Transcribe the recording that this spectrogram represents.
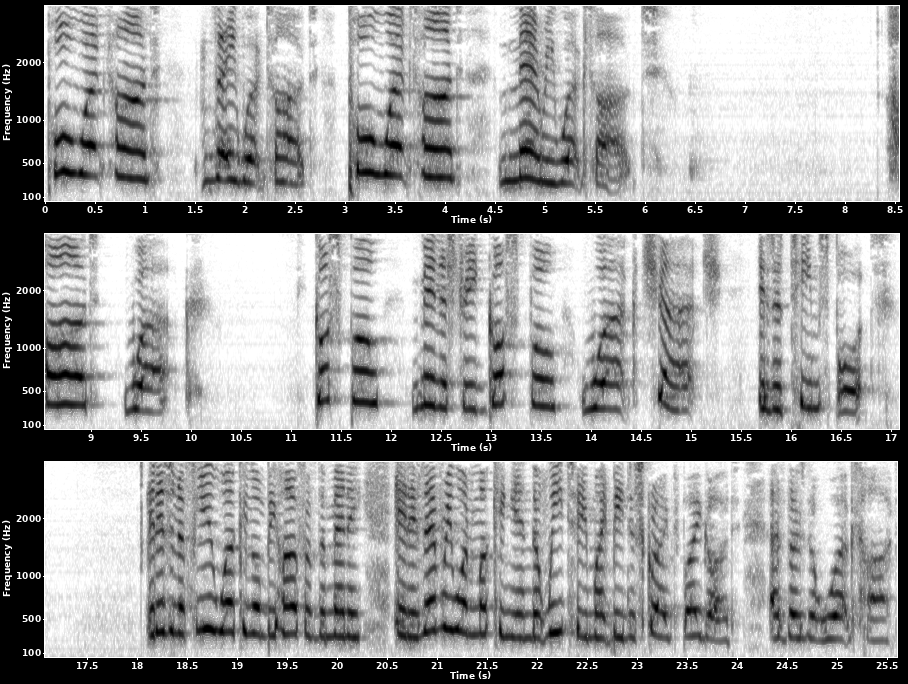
Paul worked hard. They worked hard. Paul worked hard. Mary worked hard. Hard work. Gospel ministry, gospel work, church is a team sport. It isn't a few working on behalf of the many. It is everyone mucking in that we too might be described by God as those that worked hard.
